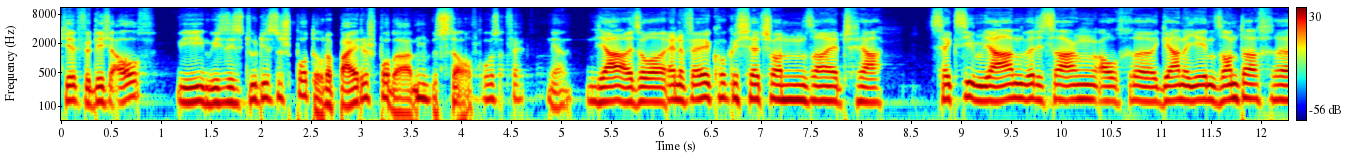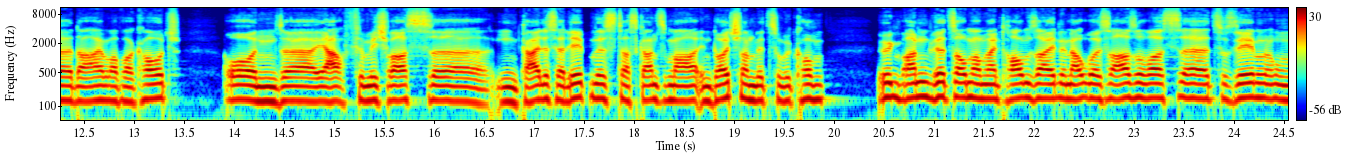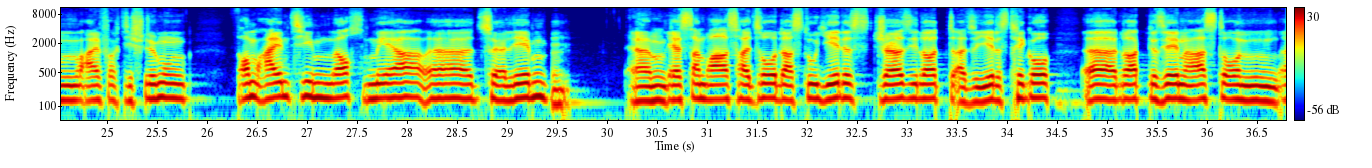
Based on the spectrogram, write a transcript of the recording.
Gilt für dich auch. Wie, wie siehst du diesen Sport oder beide Sportarten? Bist du auch großer Fan? Ja. ja, also NFL gucke ich jetzt schon seit ja, sechs, sieben Jahren, würde ich sagen. Auch äh, gerne jeden Sonntag äh, daheim auf der Couch. Und äh, ja, für mich war es äh, ein geiles Erlebnis, das Ganze mal in Deutschland mitzubekommen. Irgendwann wird es auch mal mein Traum sein, in der USA sowas äh, zu sehen, um einfach die Stimmung vom Heimteam noch mehr äh, zu erleben. Mhm. Ähm, gestern war es halt so, dass du jedes Jersey-Lot, also jedes Trikot äh, dort gesehen hast und äh,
